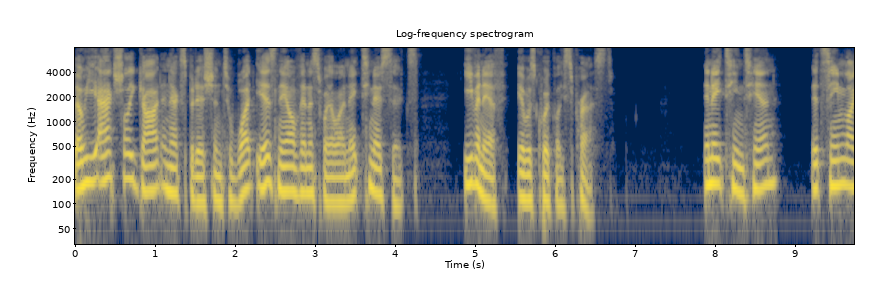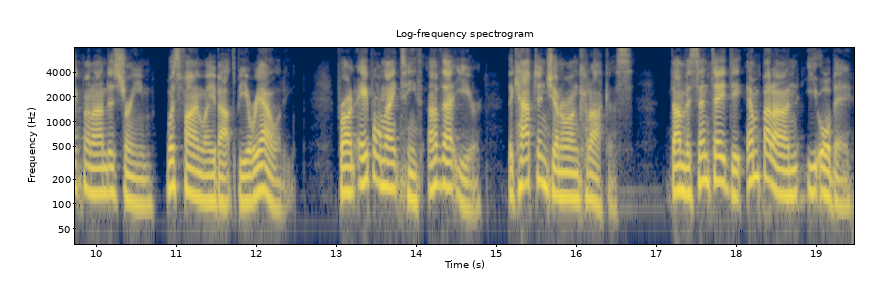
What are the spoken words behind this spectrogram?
though he actually got an expedition to what is now Venezuela in 1806, even if it was quickly suppressed. In 1810, it seemed like Miranda's dream was finally about to be a reality, for on April 19th of that year, the Captain General in Caracas, Don Vicente de Emparan y Orbe,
